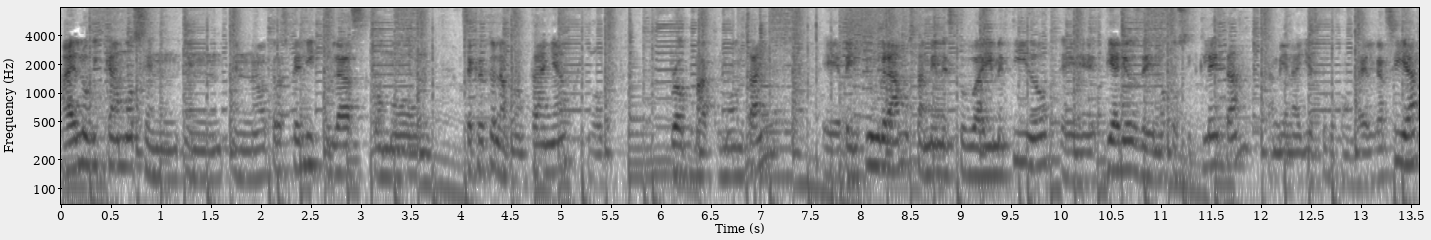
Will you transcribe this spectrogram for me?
a él lo ubicamos en, otras películas como Secreto en la Montaña Brokeback Mountain. 21 eh, gramos también estuvo ahí metido. Eh, Diarios de motocicleta, también ahí estuvo con Gael García.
